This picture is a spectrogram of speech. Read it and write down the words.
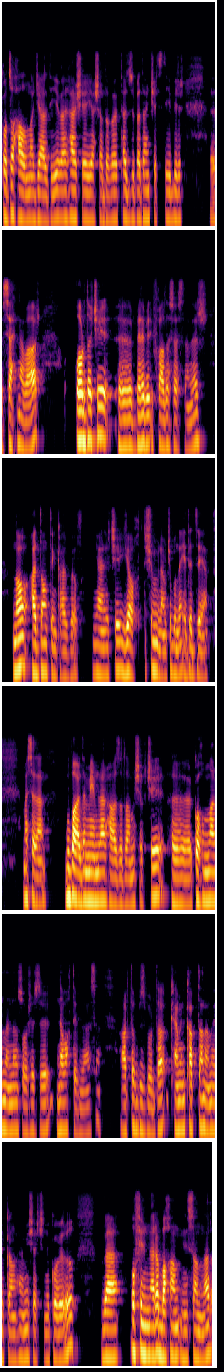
qoca halına gəldiyi və hər şeyi yaşadığı, təcrübədən keçdiyi bir e, səhnə var. Oradakı e, belə bir ifadə səslənir. No, I don't think I will. Yəni ki, yox, düşünmürəm ki, bunu edəcəyəm. Məsələn, bu barədə memlər hazırlamışıq ki, e, qohumlar məndən soruşur ki, nə vaxt evlənərsən? Artıq biz burada həmin Kapitan Amerikanın həmin şəklini qoyuruq və o filmlərə baxan insanlar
